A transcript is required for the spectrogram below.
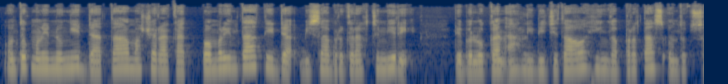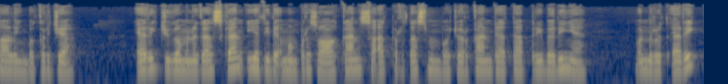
untuk melindungi data masyarakat, pemerintah tidak bisa bergerak sendiri. Diperlukan ahli digital hingga pertas untuk saling bekerja. Erick juga menegaskan ia tidak mempersoalkan saat pertas membocorkan data pribadinya. Menurut Erick,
